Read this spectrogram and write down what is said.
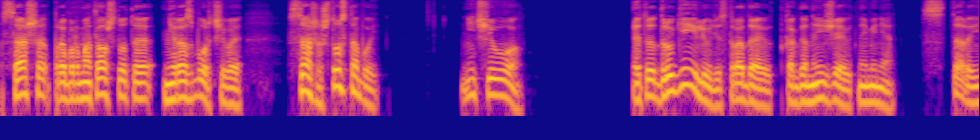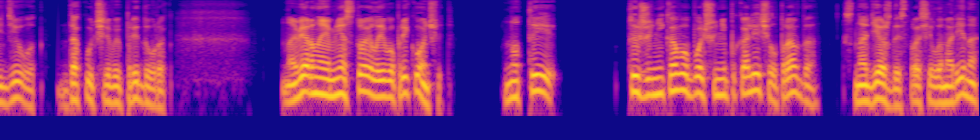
Саша пробормотал что-то неразборчивое. «Саша, что с тобой?» Ничего. Это другие люди страдают, когда наезжают на меня. Старый идиот, докучливый придурок. Наверное, мне стоило его прикончить. Но ты... ты же никого больше не покалечил, правда? С надеждой спросила Марина.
